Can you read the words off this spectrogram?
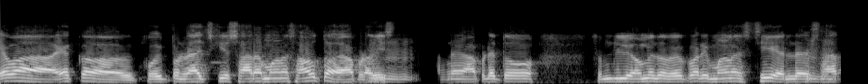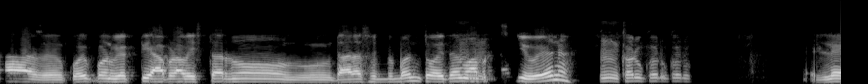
એવા એક કોઈ પણ રાજકીય સારા માણસ આવતા હોય આપણા વિસ્તાર. અને આપણે તો સમજી લો અમે તો વેપારી માણસ છીએ એટલે. સારા કોઈ પણ વ્યક્તિ આપણા વિસ્તારનો ધારાસભ્ય બનતો હોય તો એમાં આપણે સાચી હોય ને? ખરું ખરું ખરું. એટલે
